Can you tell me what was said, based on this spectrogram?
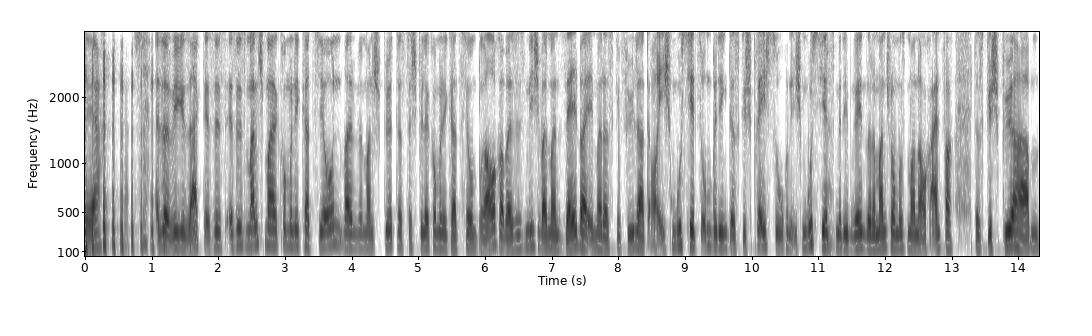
Ja, also wie gesagt, es ist, es ist manchmal Kommunikation, weil wenn man spürt, dass der Spieler Kommunikation braucht, aber es ist nicht, weil man selber immer das Gefühl hat, oh, ich muss jetzt unbedingt das Gespräch suchen, ich muss jetzt ja. mit ihm reden, sondern manchmal muss man auch einfach das Gespür haben,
